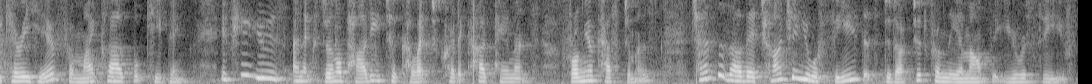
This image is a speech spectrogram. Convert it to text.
Kerry here from MyCloud Bookkeeping. If you use an external party to collect credit card payments from your customers, chances are they're charging you a fee that's deducted from the amount that you receive.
